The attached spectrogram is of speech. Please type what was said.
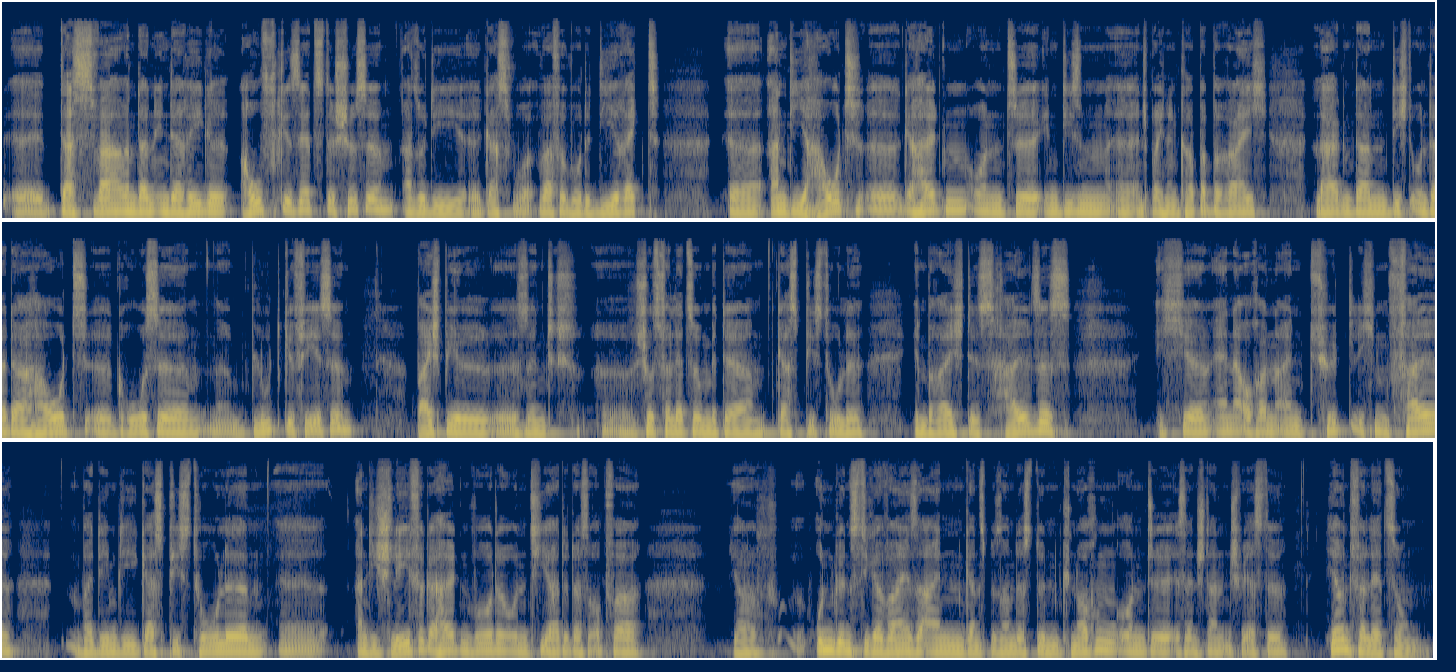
Äh, das waren dann in der Regel aufgesetzte Schüsse, also die äh, Gaswaffe wurde direkt an die Haut gehalten und in diesem entsprechenden Körperbereich lagen dann dicht unter der Haut große Blutgefäße. Beispiel sind Schussverletzungen mit der Gaspistole im Bereich des Halses. Ich äh, erinnere auch an einen tödlichen Fall, bei dem die Gaspistole äh, an die Schläfe gehalten wurde und hier hatte das Opfer ja ungünstigerweise einen ganz besonders dünnen Knochen und äh, es entstanden schwerste Hirnverletzungen.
